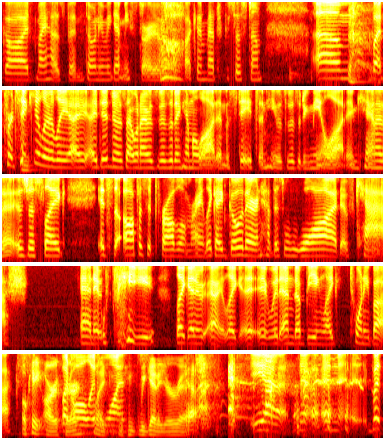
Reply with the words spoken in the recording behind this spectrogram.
god, my husband. Don't even get me started on the fucking metric system. Um, but particularly, I, I did notice that when I was visiting him a lot in the States and he was visiting me a lot in Canada, is just like, it's the opposite problem, right? Like, I'd go there and have this wad of cash. And it would be like, and it, like it it would end up being like twenty bucks. Okay, Arthur. But all in like, one. We get it. You're rich. Yeah. Yeah no, and but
